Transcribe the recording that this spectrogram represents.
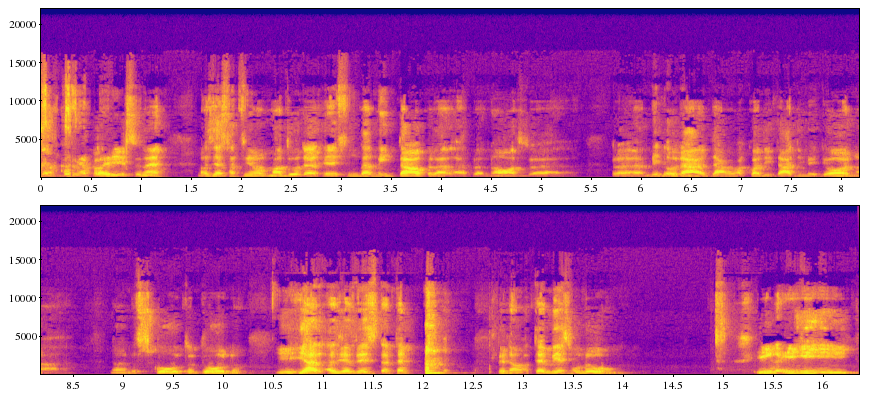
campanha para isso, né? Mas essa filmadora é fundamental para nós, para melhorar, dar uma qualidade melhor na, na, nos cultos, tudo. E, e às vezes até, perdão, até mesmo no, em, em,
